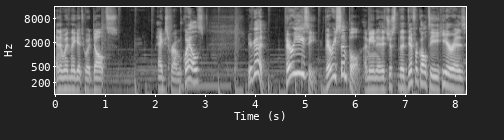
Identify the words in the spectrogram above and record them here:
and then when they get to adults, eggs from quails, you're good. Very easy, very simple. I mean, it's just the difficulty here is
